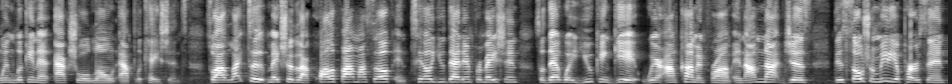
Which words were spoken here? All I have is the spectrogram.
when looking at actual loan applications. So I like to make sure that I qualify myself and tell you that information so that way you can get where I'm coming from. And I'm not just this social media person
